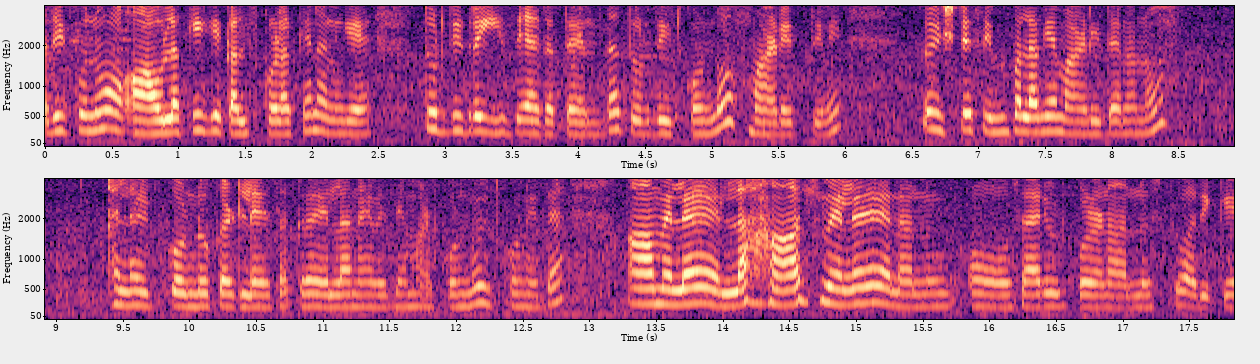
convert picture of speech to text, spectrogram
ಅದಕ್ಕೂ ಅವಲಕ್ಕಿಗೆ ಕಲಿಸ್ಕೊಳ್ಳೋಕ್ಕೆ ನನಗೆ ತುರಿದಿದ್ರೆ ಈಸಿ ಆಗುತ್ತೆ ಅಂತ ತುರಿದು ಇಟ್ಕೊಂಡು ಮಾಡಿರ್ತೀನಿ. ಸೊ ಇಷ್ಟೇ ಸಿಂಪಲಾಗೆ ಮಾಡಿದ್ದೆ ನಾನು. ಎಲ್ಲ ಇಟ್ಕೊಂಡು ಕಡಲೆ, ಸಕ್ಕರೆ ಎಲ್ಲ ನೈವೇದ್ಯ ಮಾಡಿಕೊಂಡು ಇಟ್ಕೊಂಡಿದ್ದೆ. ಆಮೇಲೆ ಎಲ್ಲ ಆದಮೇಲೆ ನಾನು ಸ್ಯಾರಿ ಉಟ್ಕೊಳ್ಳೋಣ ಅನ್ನಿಸ್ತು. ಅದಕ್ಕೆ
